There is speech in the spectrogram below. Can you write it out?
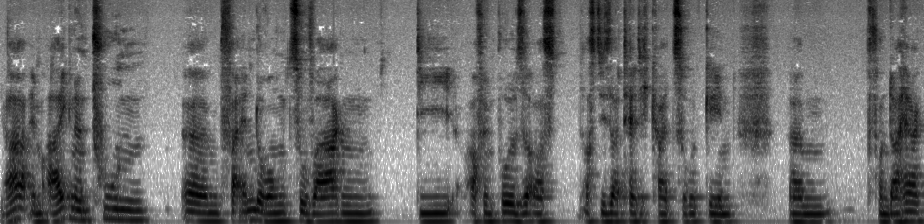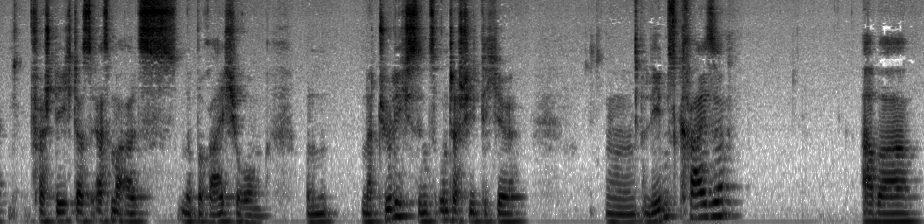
ja, im eigenen Tun ähm, Veränderungen zu wagen, die auf Impulse aus, aus dieser Tätigkeit zurückgehen. Ähm, von daher verstehe ich das erstmal als eine Bereicherung. Und natürlich sind es unterschiedliche Lebenskreise. Aber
